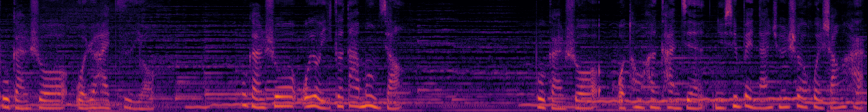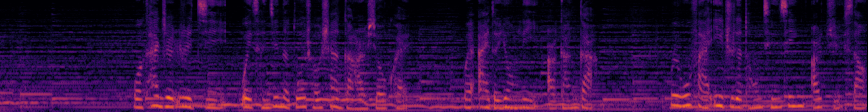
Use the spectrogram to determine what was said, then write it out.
不敢说我热爱自由；不敢说我有一个大梦想。不敢说，我痛恨看见女性被男权社会伤害。我看着日记，为曾经的多愁善感而羞愧，为爱的用力而尴尬，为无法抑制的同情心而沮丧。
